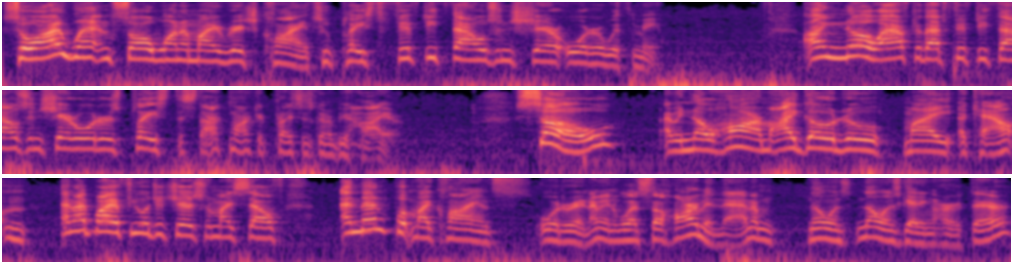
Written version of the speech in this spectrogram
So I went and saw one of my rich clients who placed 50,000 share order with me. I know after that 50,000 share order is placed, the stock market price is going to be higher. So, I mean, no harm. I go to my accountant and I buy a few hundred shares for myself and then put my client's order in. I mean, what's the harm in that? I'm no one's no one's getting hurt there.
